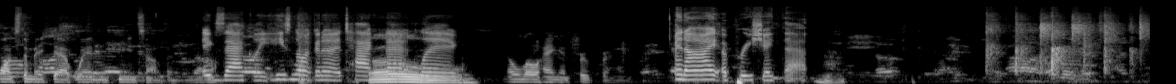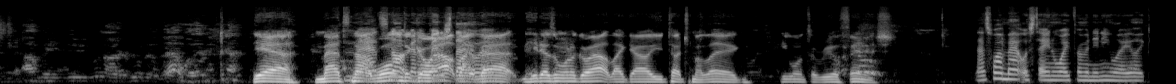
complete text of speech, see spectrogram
Wants to make that win mean something. You know? exactly. He's not going to attack that oh. leg. Oh, No low-hanging fruit for him. And I appreciate that. yeah. Matt's not Matt's wanting not to go out like way. that. He doesn't want to go out like, oh, you touched my leg. He wants a real finish. That's why Matt was staying away from it anyway. Like,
